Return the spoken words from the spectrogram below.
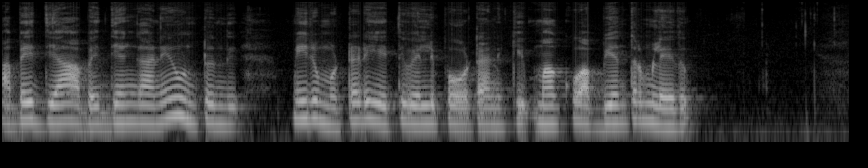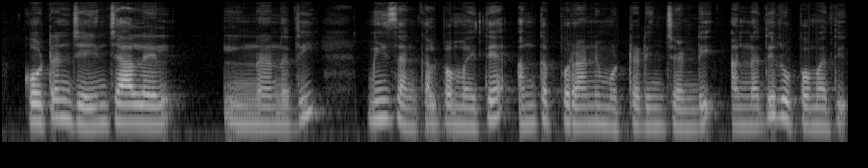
అభేద్య అభేద్యంగానే ఉంటుంది. మీరు ముట్టడి ఎత్తి వెళ్ళిపోవటానికి మాకు అభ్యంతరం లేదు. కోటను జయించాలన్నది మీ సంకల్పమైతే అంతఃపురాన్ని ముట్టడించండి అన్నది రూపమతి.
